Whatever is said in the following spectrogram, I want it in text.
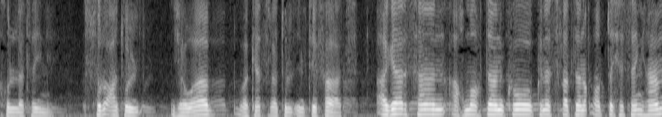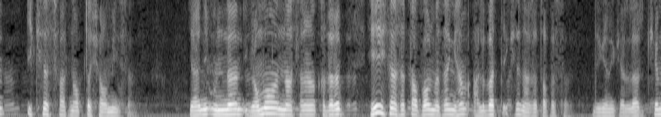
khullatayni suratul javob va kasratul iltifat. Agar san ahmoqdan ko'pgina sifatlarni olib tashlasang ham ikkita sifatni olib tashlolmaysan ya'ni undan yomon narsalarni qidirib hech narsa topolmasang ham albatta ikkita narsa topasan degan ekanlar kim?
